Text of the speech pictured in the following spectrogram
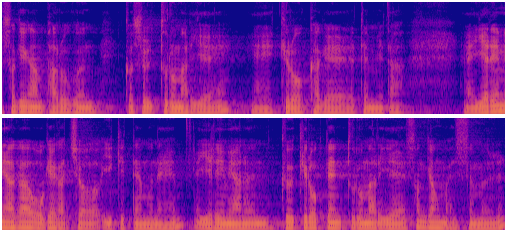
서기관 바룩은 그것을 두루마리에 기록하게 됩니다. 예레미야가 옥에 갇혀 있기 때문에 예레미야는 그 기록된 두루마리의 성경 말씀을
